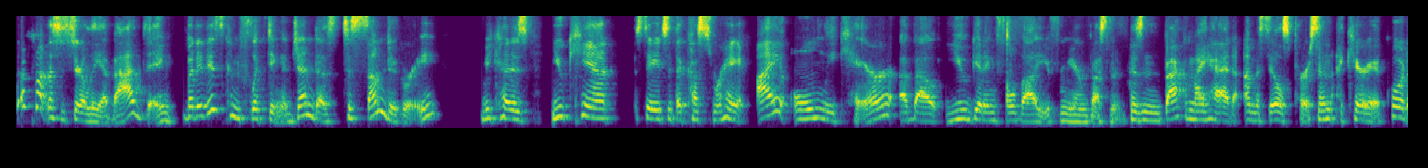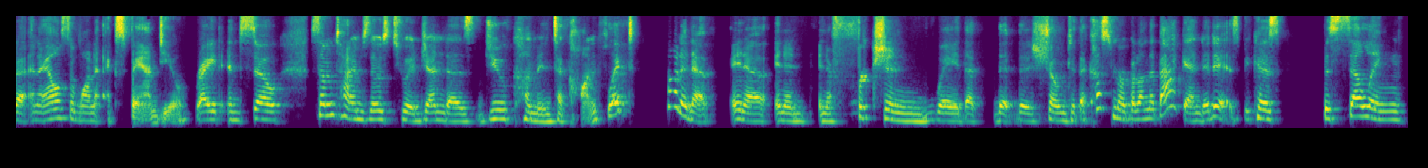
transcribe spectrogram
That's not necessarily a bad thing, but it is conflicting agendas to some degree because you can't say to the customer, Hey, I only care about you getting full value from your investment. Because in the back of my head, I'm a salesperson, I carry a quota, and I also want to expand you. Right. And so sometimes those two agendas do come into conflict not in a in a in a in a friction way that that is shown to the customer, but on the back end it is because the selling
